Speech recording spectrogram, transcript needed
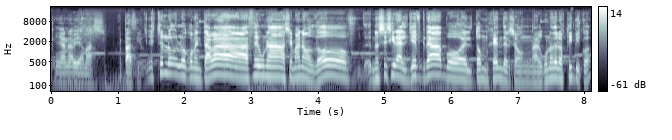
Que ya no había más espacio. Esto lo, comentaba hace una semana o dos. No sé si era el Jeff Grabb o el Tom Henderson, alguno de los típicos,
